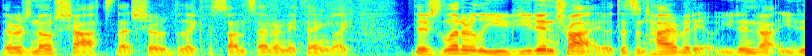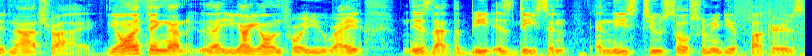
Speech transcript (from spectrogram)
There was no shots that showed like the sunset or anything. Like, there's literally you, you didn't try with this entire video. You did not you did not try. The only thing that that you got going for you, right, is that the beat is decent and these two social media fuckers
